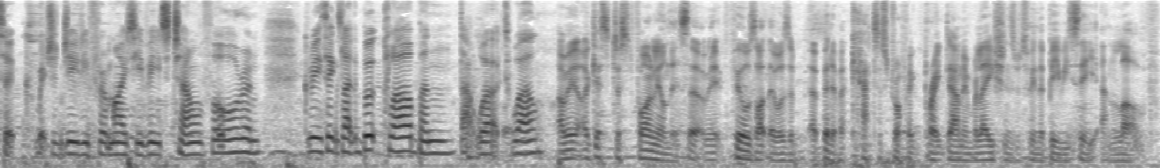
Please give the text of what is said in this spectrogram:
took Richard and Judy from ITV to Channel 4 and grew things like the book club, and that worked well. I mean, I guess just finally on this, uh, I mean, it feels like there was a, a bit of a catastrophic breakdown in relations between the BBC and Love.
